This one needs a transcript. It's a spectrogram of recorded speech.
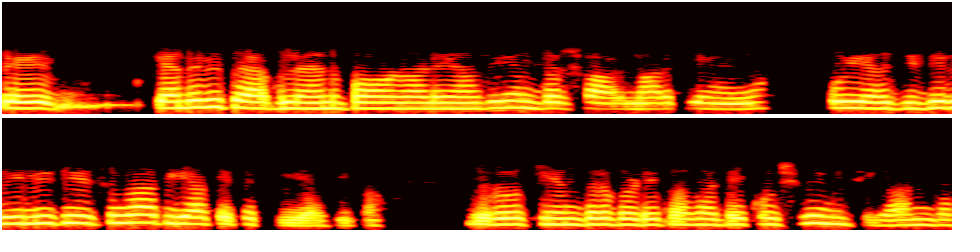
ਤੇ ਕਹਿੰਦੇ ਵੀ ਪਾਈਪਲਾਈਨ ਪਾਉਣ ਵਾਲੇ ਆ ਅਸੀਂ ਅੰਦਰ ਛਾਲ ਮਾਰ ਕੇ ਆਏ ਆ। ਕੋਈ ਇਹੋ ਜਿਹੀ ਜ਼ਹਿਰੀਲੀ ਚੀਜ਼ ਸੰਘਾਤੀ ਆ ਕੇ ਚੱਕੀ ਆ ਸੀ ਤਾਂ। ਜਦੋਂ ਅਸੀਂ ਅੰਦਰ ਬੜੇ ਤਾਂ ਸਾਡੇ ਕੁਝ ਵੀ ਨਹੀਂ ਸੀਗਾ ਅੰਦਰ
